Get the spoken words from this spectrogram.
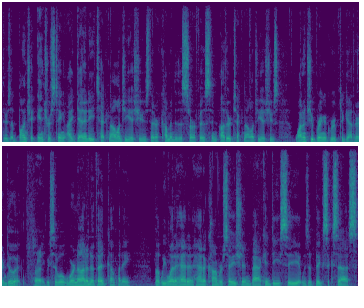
There's a bunch of interesting identity technology issues that are coming to the surface and other technology issues why don't you bring a group together and do it? Right. We said, well, we're not an event company, but we went ahead and had a conversation back in DC. It was a big success.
